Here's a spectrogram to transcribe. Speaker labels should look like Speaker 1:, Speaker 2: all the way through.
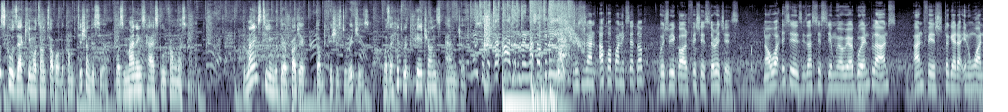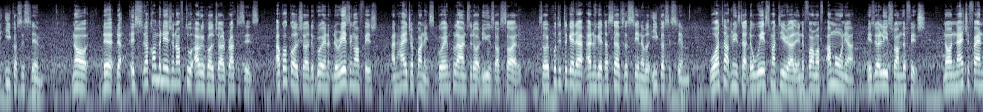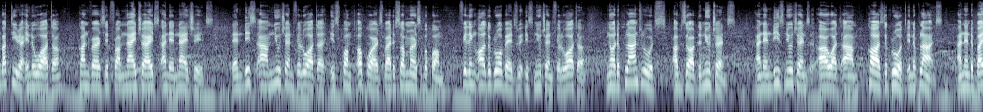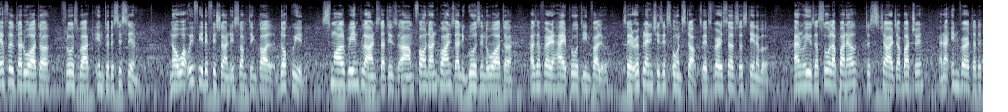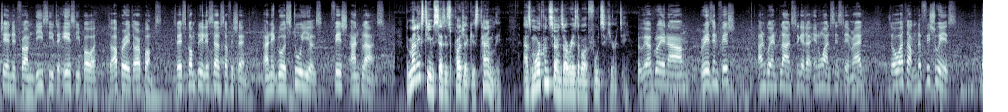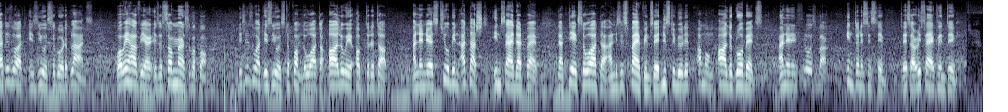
Speaker 1: One of the schools that came out on top of the competition this year was Mannings High School from Westmoreland. The Mannings team with their project dubbed Fishes to Riches was a hit with patrons and judges.
Speaker 2: This is an aquaponic setup which we call Fishes to Riches. Now what this is, is a system where we are growing plants and fish together in one ecosystem. Now the, the, it's a combination of two agricultural practices. Aquaculture, the, growing, the raising of fish, and hydroponics, growing plants without the use of soil. So we put it together and we get a self-sustainable ecosystem. What happens is that the waste material in the form of ammonia is released from the fish. Now nitrifying bacteria in the water converts it from nitrites and then nitrates. Then this um, nutrient-filled water is pumped upwards by the submersible pump, filling all the grow beds with this nutrient-filled water. Now the plant roots absorb the nutrients and then these nutrients are what um, cause the growth in the plants. And then the biofiltered water flows back into the system. Now what we feed the fish on is something called duckweed. Small green plants that is um, found on ponds and it grows in the water has a very high protein value. So it replenishes its own stock, so it's very self-sustainable. And we use a solar panel to charge a battery and an inverter to change it from DC to AC power to operate our pumps. So it's completely self-sufficient and it grows two yields, fish and plants.
Speaker 1: The Mannings team says its project is timely, as more concerns are raised about food security.
Speaker 2: We are growing, um, raising fish and growing plants together in one system, right? So what happens? The fish waste, that is what is used to grow the plants. What we have here is a submersible pump. This is what is used to pump the water all the way up to the top. And then there's tubing attached inside that pipe that takes the water and this is piping so it distributes it among all the grow beds and then it flows back into the system. So it's a recycling thing.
